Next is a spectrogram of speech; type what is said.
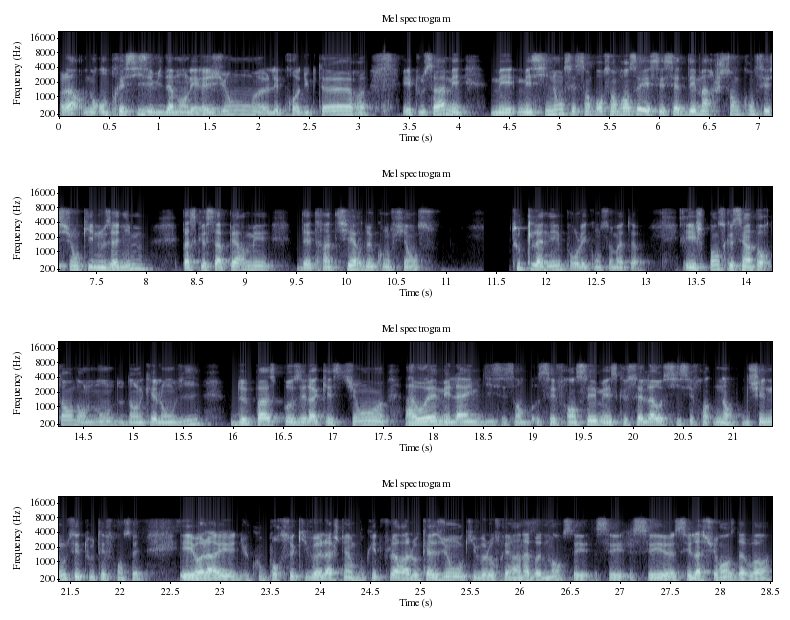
Voilà, on, précise évidemment les régions, euh, les producteurs euh, et tout ça, mais, mais, mais sinon c'est 100% français et c'est cette démarche sans concession qui nous anime parce que ça permet d'être un tiers de confiance toute l'année pour les consommateurs. Et je pense que c'est important dans le monde dans lequel on vit de ne pas se poser la question Ah ouais, mais là, il me dit c'est français, mais est-ce que celle-là aussi c'est français Non, chez nous, c'est tout est français. Et voilà, et du coup, pour ceux qui veulent acheter un bouquet de fleurs à l'occasion ou qui veulent offrir un abonnement, c'est l'assurance d'avoir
